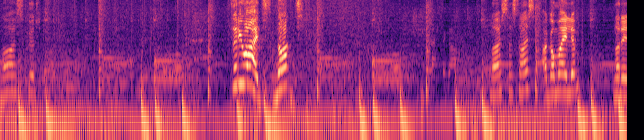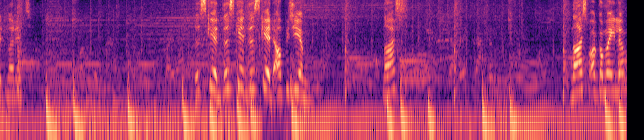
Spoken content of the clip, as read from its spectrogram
Nice, good. 30 wides, knocked. Nice, nice, nice. I got my limb. Not it, not it. This kid, this kid, this kid, RPG him. Nice. Nice, I got my limb.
